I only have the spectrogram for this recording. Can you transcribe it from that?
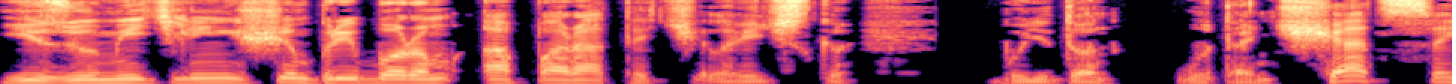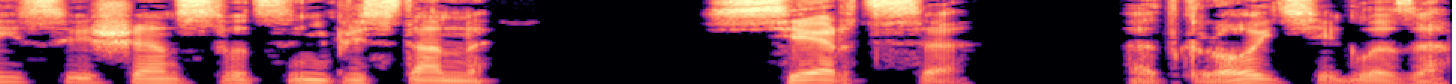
изумительнейшим прибором аппарата человеческого, будет он утончаться и совершенствоваться непрестанно. Сердце, откройте глаза.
